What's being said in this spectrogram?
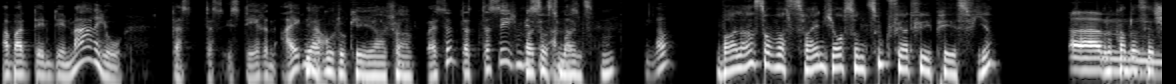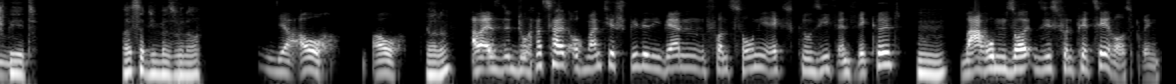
aber den, den Mario, das, das ist deren ja eigener. gut, okay, ja, klar. weißt du, das, das sehe ich ein bisschen was du anders. meinst. Hm. Ne? War Last of Us 2 nicht auch so ein Zugpferd für die PS4? Oder kam das erst Ähm, spät? Weiß ja nicht mehr so genau. ja, auch. Auch. Ja, ne? Aber also, du hast halt auch manche Spiele, die werden von Sony exklusiv entwickelt. Mhm. Warum sollten sie es für einen PC rausbringen?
